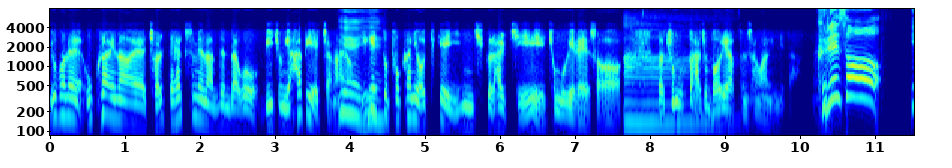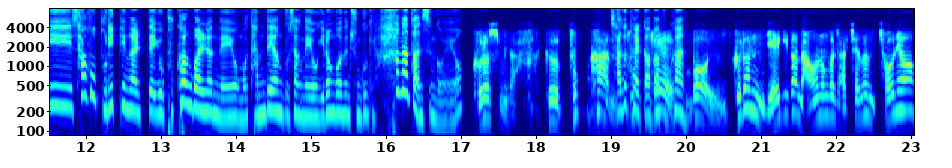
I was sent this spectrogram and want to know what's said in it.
이번에 우크라이나에 절대 핵 쓰면 안 된다고 미중이 합의했잖아요. 예, 이게 예. 또 북한이 어떻게 인식을 할지 중국에 대해서 아. 어, 중국도 아주 머리 아픈 상황입니다. 그래서 이 사후 브리핑 할 때 요 북한 관련 내용, 뭐 담대한 구상 내용 이런 거는 중국이 하나도 안 쓴 거예요? 그렇습니다. 그 북한, 어, 자극할까봐 북한. 뭐 그런 얘기가 나오는 것 자체는 전혀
